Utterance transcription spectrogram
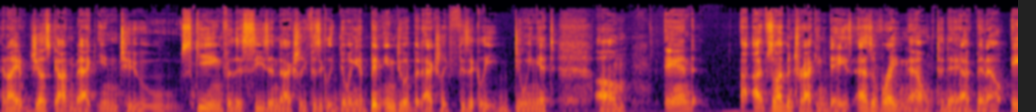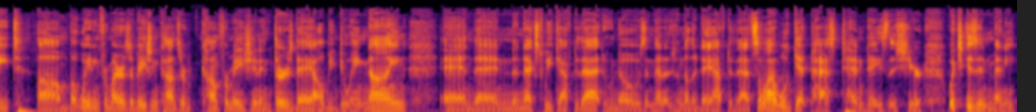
and I have just gotten back into skiing for this season, actually physically doing it. Been into it, but actually physically doing it. Um, and I've, so I've been tracking days. As of right now, today I've been out eight, um, but waiting for my reservation confirmation. And Thursday I'll be doing nine, and then the next week after that, who knows? And then there's another day after that. So I will get past ten days this year, which isn't many.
